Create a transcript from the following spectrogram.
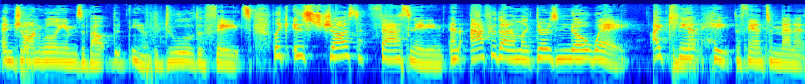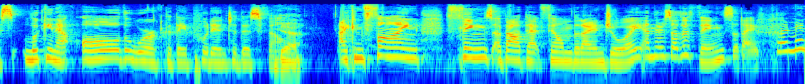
and John Williams about the, you know, the Duel of the Fates. Like, it's just fascinating. And after that, I'm like, there's no way. I can't hate the Phantom Menace. Looking at all the work that they put into this film. Yeah. I can find things about that film that I enjoy, and there's other things that I, that I may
